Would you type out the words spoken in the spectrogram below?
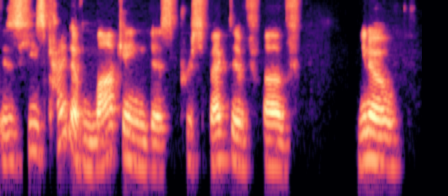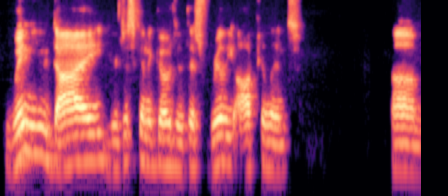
is he's kind of mocking this perspective of, you know, when you die, you're just going to go to this really opulent um,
